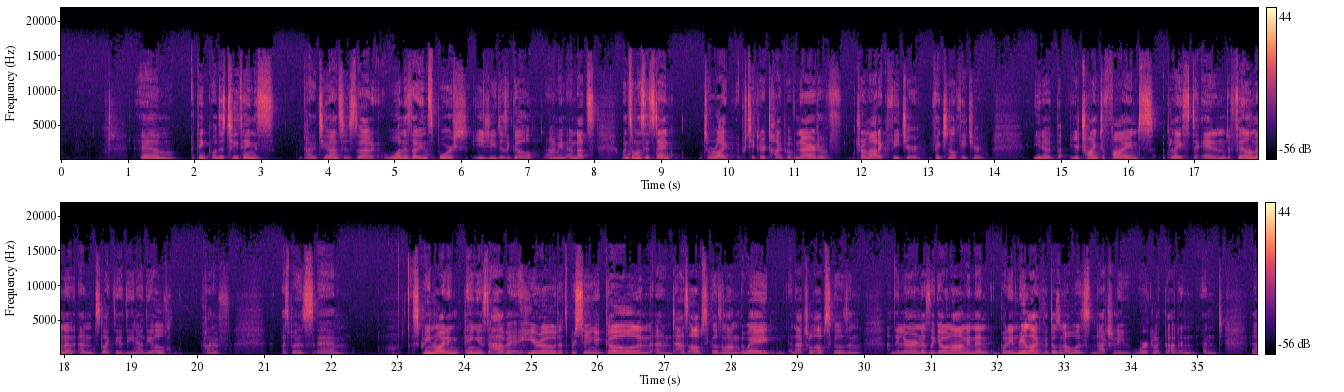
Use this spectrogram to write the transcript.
I think well, there's two things, kind of two answers to that. One is that in sport, usually there's a goal. And I mean, and that's when someone sits down to write a particular type of narrative, dramatic feature, fictional feature. You know, you're trying to find a place to end a film, and and like the, the you know the old kind of, I suppose. Um, screenwriting thing is to have a, a hero that's pursuing a goal and, and has obstacles along the way, natural obstacles, and, and they learn as they go along. And then, but in real life, it doesn't always naturally work like that. And and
